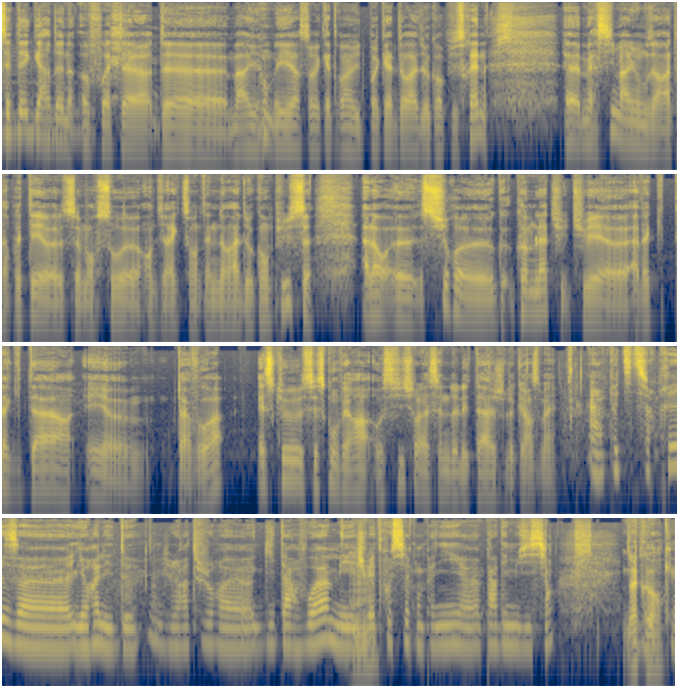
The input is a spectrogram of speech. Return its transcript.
C'était Garden of Water de Marion Meyer sur le 88.4 de Radio Campus Rennes. Euh, merci Marion de nous avoir interprété euh, ce morceau euh, en direct sur l'antenne de Radio Campus. Alors, sur, comme là, tu, tu es avec ta guitare et ta voix, est-ce que c'est ce qu'on verra aussi sur la scène de l'étage le 15 mai? Alors, petite surprise, euh, il y aura les deux. Il y aura toujours euh, guitare-voix, mais Mhm. je vais être aussi accompagnée euh, par des musiciens. D'accord. Donc,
